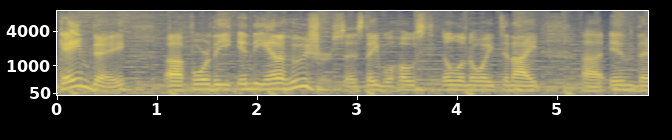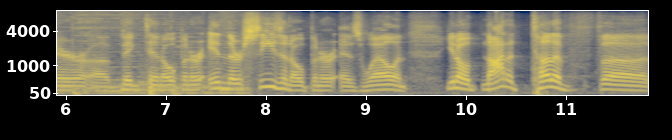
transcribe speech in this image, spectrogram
game day. Uh, for the Indiana Hoosiers as they will host Illinois tonight uh, in their uh, Big Ten opener, in their season opener as well. And, you know, not a ton of, uh,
